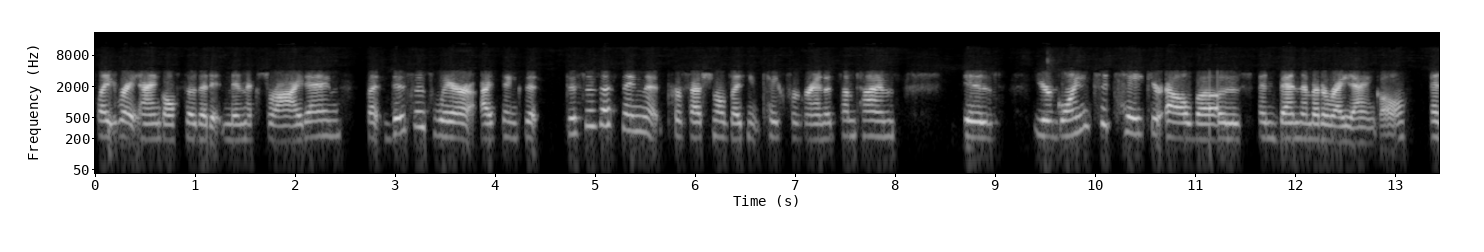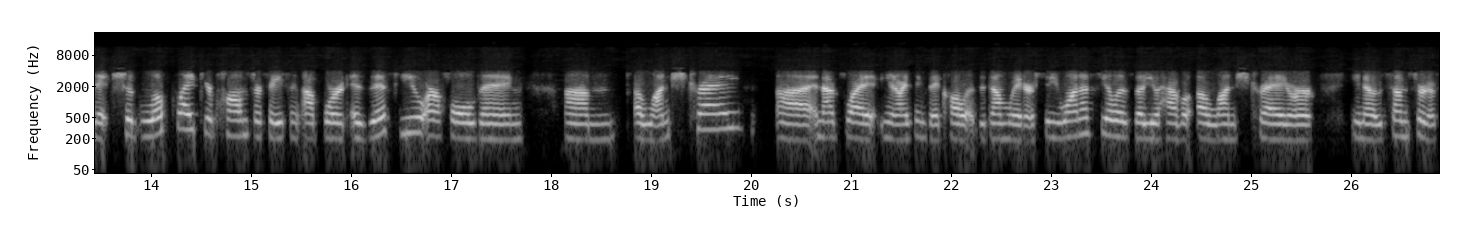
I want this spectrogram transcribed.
slight right angle so that it mimics riding. But this is where I think that this is a thing that professionals, I think, take for granted sometimes is you're going to take your elbows and bend them at a right angle. And it should look like your palms are facing upward as if you are holding um, a lunch tray uh, and that's why you know I think they call it the dumb waiter. So you want to feel as though you have a, a lunch tray or you know some sort of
